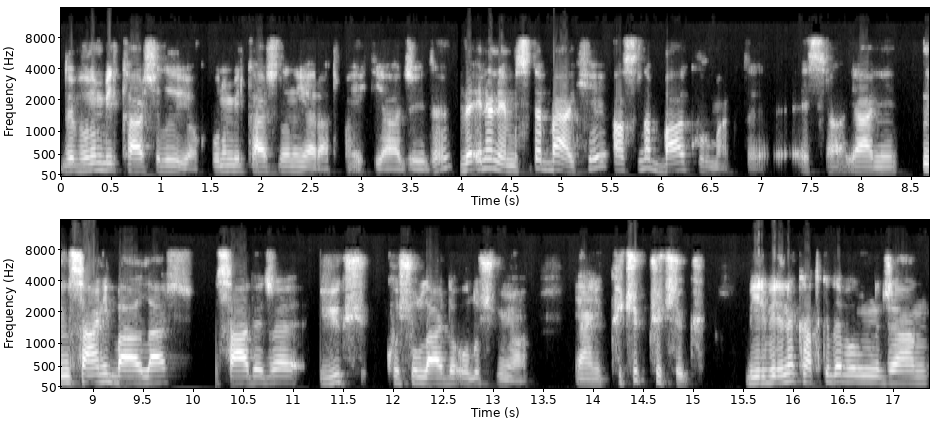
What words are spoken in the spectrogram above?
ve bunun bir karşılığı yok. Bunun bir karşılığını yaratma ihtiyacıydı. Ve en önemlisi de belki aslında bağ kurmaktı Esra. Yani insani bağlar sadece büyük koşullarda oluşmuyor. Yani küçük küçük birbirine katkıda bulunacağın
